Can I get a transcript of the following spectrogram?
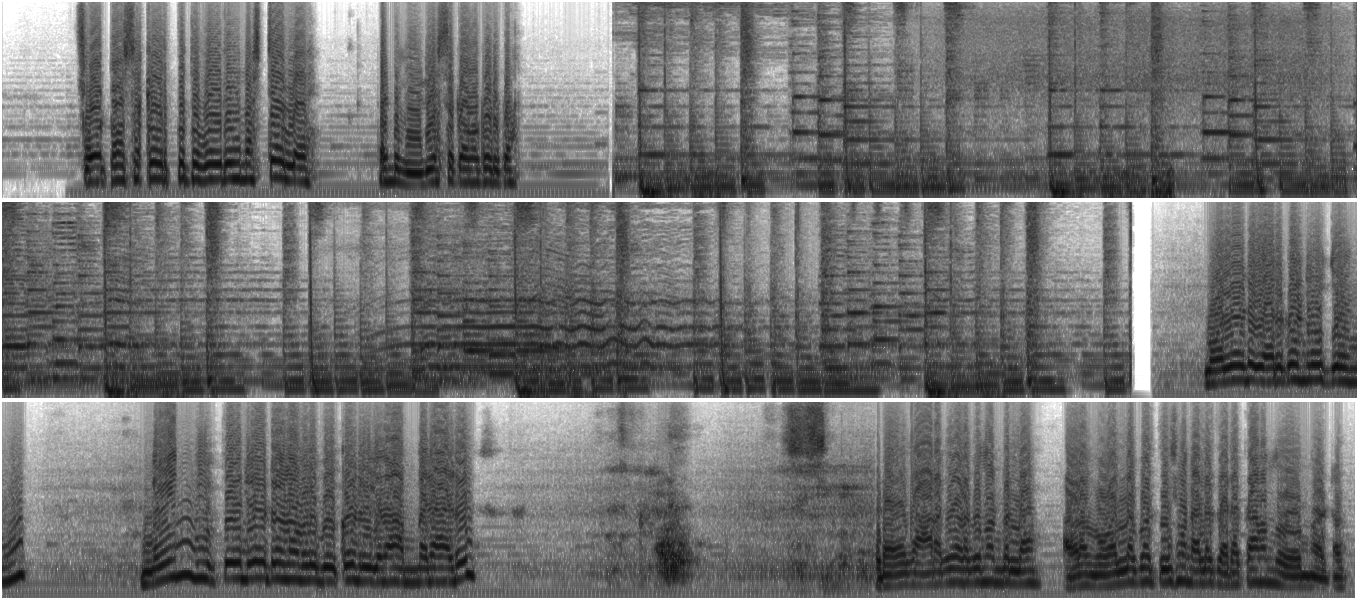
ഫോട്ടോസ് ഒക്കെ എടുത്തിട്ട് പോയത് നഷ്ടമല്ലേ? രണ്ട് വീഡിയോസ് ഒക്കെ നമുക്ക് എടുക്കാം. മുകളിലോട്ട് കയറിക്കൊണ്ടിരിക്കുന്നു മെയിൻ വ്യൂ പോയിന്റിലോട്ടാണ് നമ്മൾ പോയിക്കൊണ്ടിരിക്കുന്നത്. അമ്പനാട്. ഇവിടെ കാറൊക്കെ കിടക്കുന്നുണ്ടല്ലോ. അവിടെ മുകളിലൊക്കെ അത്യാവശ്യം നല്ല തിരക്കാണെന്ന് തോന്നുന്നു കേട്ടോ.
